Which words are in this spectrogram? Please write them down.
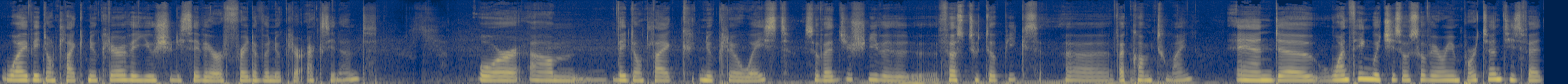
why they don't like nuclear, they usually say they're afraid of a nuclear accident or um, they don't like nuclear waste. So that's usually the first two topics uh, that come to mind. And uh, one thing which is also very important is that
